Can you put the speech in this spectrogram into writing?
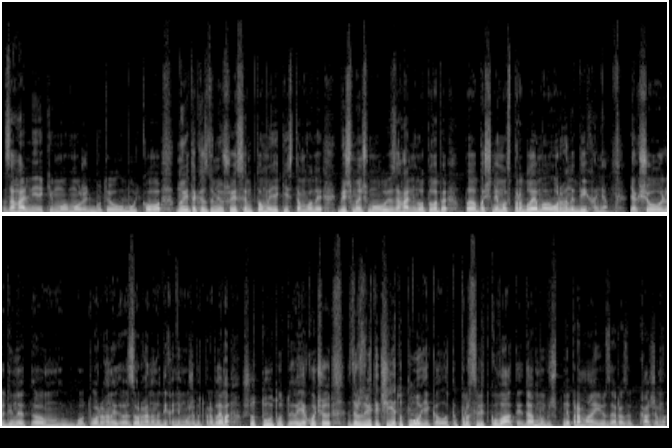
загальні, які мо- можуть бути у будь-кого. Ну і так зрозумів, що і симптоми, якісь там вони більш-менш можуть загальні. Ну, от е, почнемо з проблем органи дихання. Якщо у людини ем, от органи з органами дихання може бути проблема, що тут? От е, я хочу зрозуміти, чи є тут логіка, от прослідкувати. Да? Ми ж не про магію зараз кажемо.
